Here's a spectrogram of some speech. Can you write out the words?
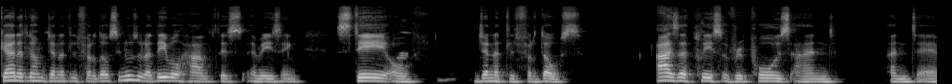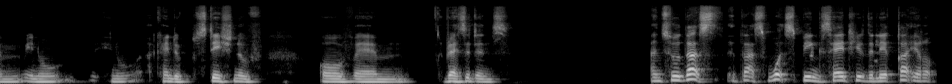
كانت لهم جنة الفردوس نزلا. They will have this amazing stay of Jannat al-Firdaus as a place of repose and and um, you know you know a kind of station of of um, residence and so that's that's what's being said here. The liqa'i rab-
